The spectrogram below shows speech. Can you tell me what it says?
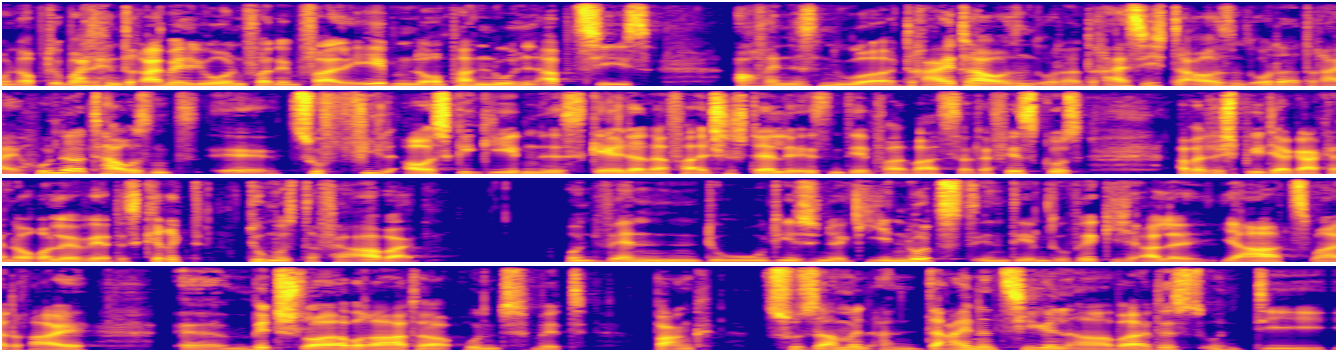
Und ob du bei den drei Millionen von dem Fall eben noch ein paar Nullen abziehst auch wenn es nur 3.000 oder 30.000 oder 300.000 äh, zu viel ausgegebenes Geld an der falschen Stelle ist, in dem Fall war es ja der Fiskus, aber das spielt ja gar keine Rolle, wer das kriegt, du musst dafür arbeiten. Und wenn du die Synergie nutzt, indem du wirklich alle Jahr, zwei, drei äh, mit Steuerberater und mit Bank zusammen an deinen Zielen arbeitest und die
